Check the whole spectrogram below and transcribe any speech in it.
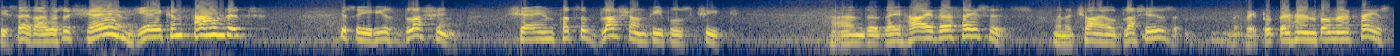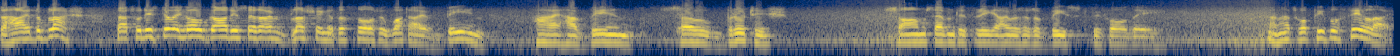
He said, I was ashamed, yea, confounded. You see, he is blushing Shame puts a blush on people's cheek, and uh, they hide their faces. When a child blushes, they put their hands on their face to hide the blush. That's what he's doing. Oh God, he said, I'm blushing at the thought of what I've been. I have been so brutish. Psalm 73, I was as a beast before thee. And that's what people feel like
